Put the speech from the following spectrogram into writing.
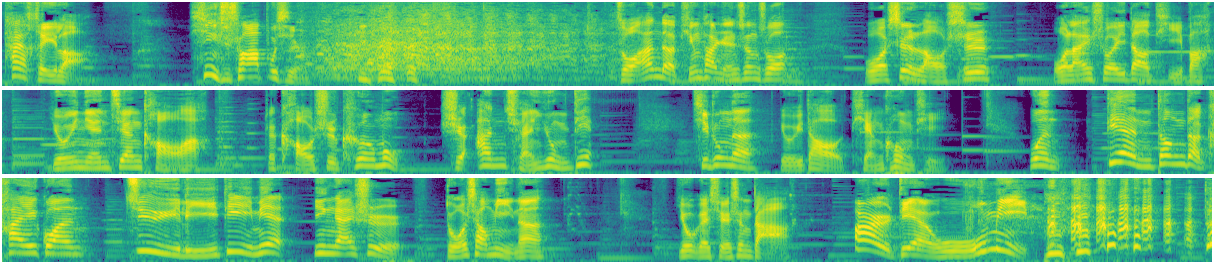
太黑了，印刷不行。左安的平凡人生说，我是老师。我来说一道题吧。有一年监考啊，这考试科目是安全用电，其中呢有一道填空题，问电灯的开关距离地面应该是多少米呢？有个学生答二点五米，都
